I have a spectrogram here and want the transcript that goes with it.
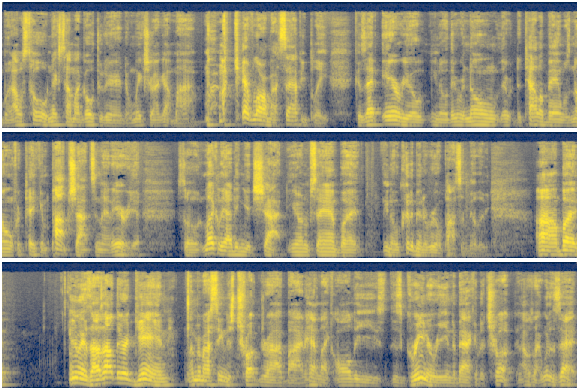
but I was told next time I go through there to make sure I got my my Kevlar, my SAPI plate, because that area, you know, they were known. The Taliban was known for taking pop shots in that area. So luckily I didn't get shot. You know what I'm saying? But you know, it could have been a real possibility. Uh, but anyways, I was out there again. I remember I seen this truck drive by. It had like all these this greenery in the back of the truck, and I was like, "What is that?"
